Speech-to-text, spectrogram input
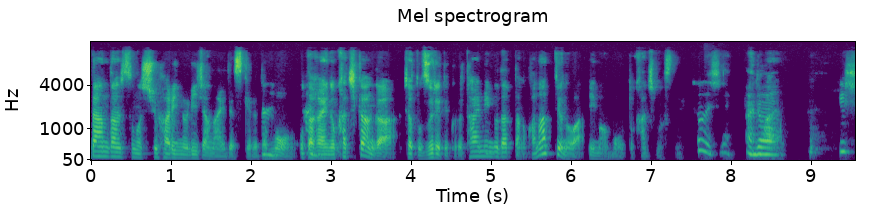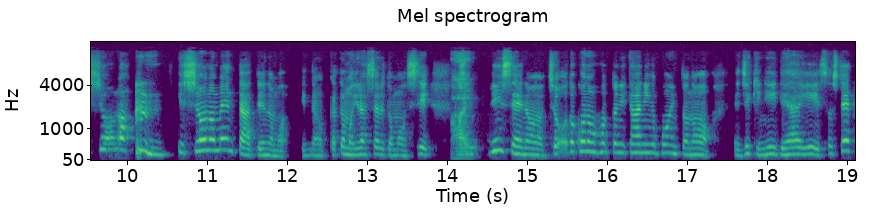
だんだんその主張りの理じゃないですけれども、お互いの価値観がちょっとずれてくるタイミングだったのかなっていうのは今思うと感じますね。そうですね。あの、はい一生の 一生のメンターっていうのもの方もいらっしゃると思うし、はい。人生のちょうどこの本当にターニングポイントの時期に出会い、そして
